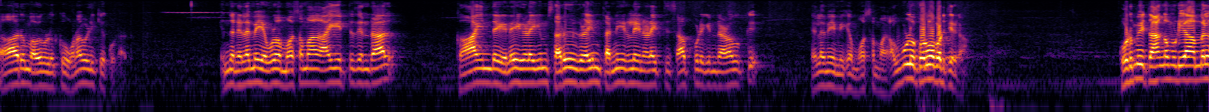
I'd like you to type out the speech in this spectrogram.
யாரும் அவர்களுக்கு உணவளிக்கக்கூடாது இந்த நிலைமை எவ்வளோ மோசமாக ஆகிட்டது என்றால் காய்ந்த இலைகளையும் சருகுகளையும் தண்ணீர்களை நனைத்து சாப்பிடுகின்ற அளவுக்கு நிலைமை மிக மோசமாக அவ்வளோ கொடுமைப்படுத்தியிருக்கான். கொடுமை தாங்க முடியாமல்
